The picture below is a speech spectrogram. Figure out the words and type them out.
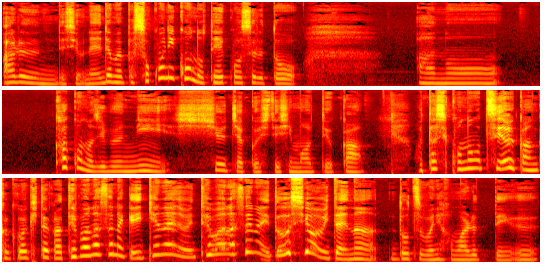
あるんですよね。でもやっぱそこに今度抵抗するとあの過去の自分に執着してしまうっていうか私この強い感覚が来たから手放さなきゃいけないのに手放せないどうしようみたいなドツボにはまるっていう。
